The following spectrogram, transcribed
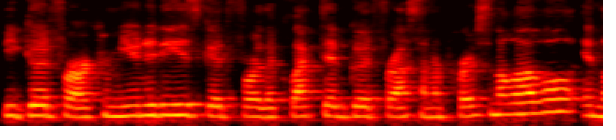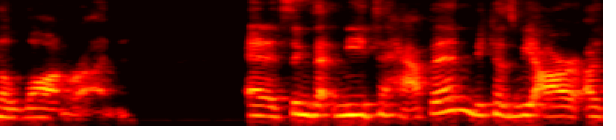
be good for our communities, good for the collective, good for us on a personal level in the long run. And it's things that need to happen because we are uh,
